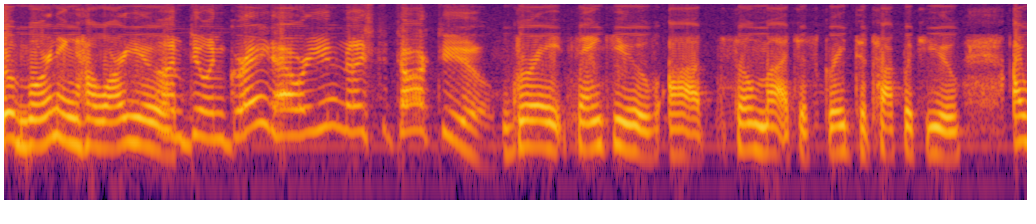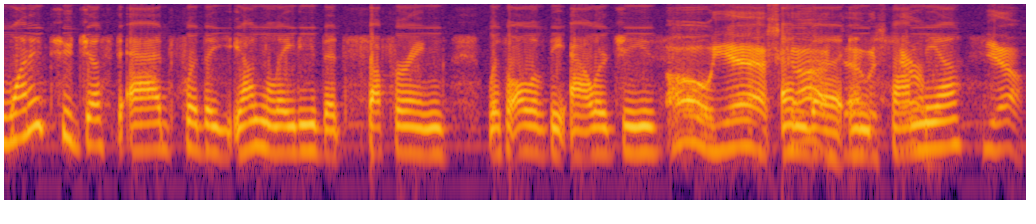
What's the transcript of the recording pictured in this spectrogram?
Good morning. How are you? I'm doing great. How are you? Nice to talk to you. Great. Thank you uh, so much. It's great to talk with you. I wanted to just add for the young lady that's suffering with all of the allergies. Oh yes, and God, the that insomnia. Yeah.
